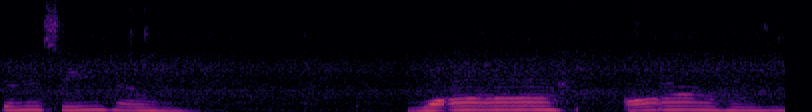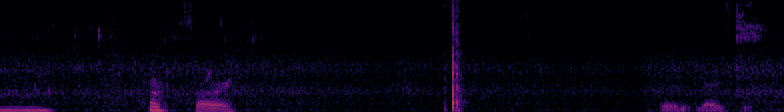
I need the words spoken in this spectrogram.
Tennessee home. Wah, ah, Sorry. Felt like it.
